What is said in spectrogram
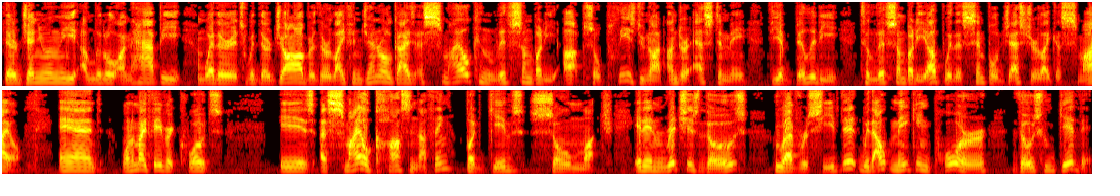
they're genuinely a little unhappy, whether it's with their job or their life in general, guys, a smile can lift somebody up. So please do not underestimate the ability to lift somebody up with a simple gesture like a smile. And one of my favorite quotes is a smile costs nothing, but gives so much. It enriches those who have received it without making poorer those who give it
